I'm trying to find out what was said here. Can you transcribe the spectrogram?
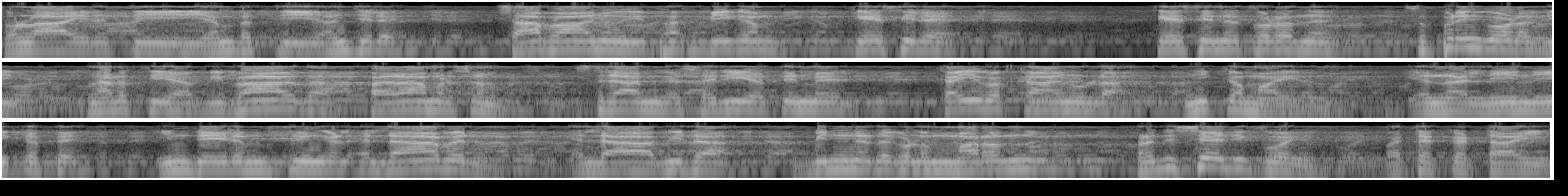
തൊള്ളായിരത്തി എൺപത്തി അഞ്ചിലെ ഷാബാനു ബീഗം കേസിലെ കേസിനെ തുടർന്ന് സുപ്രീം കോടതി നടത്തിയ വിവാദ പരാമർശം ഇസ്ലാമിക ശരീരത്തിന്മേൽ കൈവെക്കാനുള്ള നീക്കമായിരുന്നു. എന്നാൽ ഈ നീക്കത്തെ ഇന്ത്യയിലെ മുസ്ലിങ്ങൾ എല്ലാവരും എല്ലാവിധ ഭിന്നതകളും മറന്ന് പ്രതിഷേധിക്കുകയും ഒറ്റക്കെട്ടായി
